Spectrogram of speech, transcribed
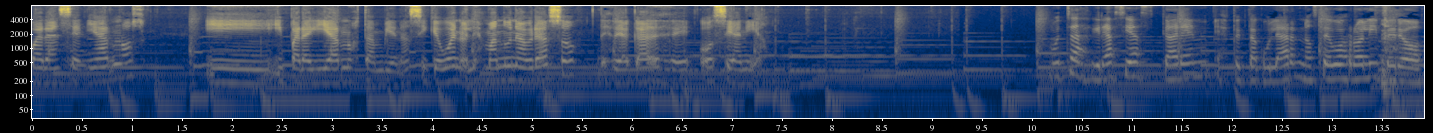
para enseñarnos y, y para guiarnos también. Así que bueno, les mando un abrazo desde acá, desde Oceanía. Muchas gracias, Karen. Espectacular. No sé vos, Rolly, pero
